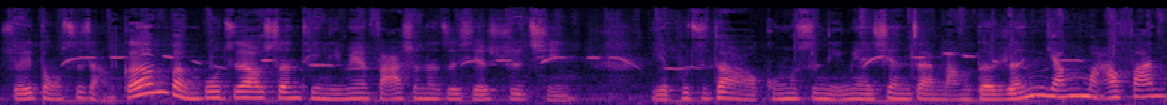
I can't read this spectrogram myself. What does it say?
所以董事长根本不知道身体里面发生的这些事情，也不知道公司里面现在忙得人仰马翻。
